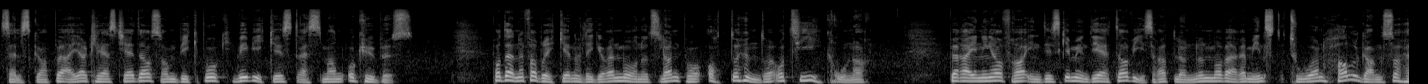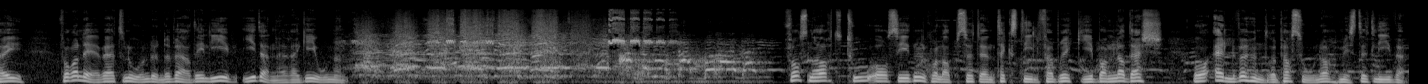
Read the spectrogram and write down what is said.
Selskapet eier kleskjeder som Bikbok, Vivikis, Dressmann og Kubus. På denne fabrikken ligger en månedslønn på 810 kroner. Beregninger fra indiske myndigheter viser at lønnen må være minst to og en halv gang så høy for å leve et noenlunde verdig liv i denne regionen. For snart to år siden kollapset en tekstilfabrikk i Bangladesh, og 1100 personer mistet livet.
